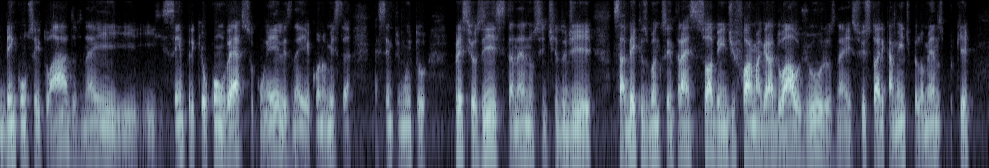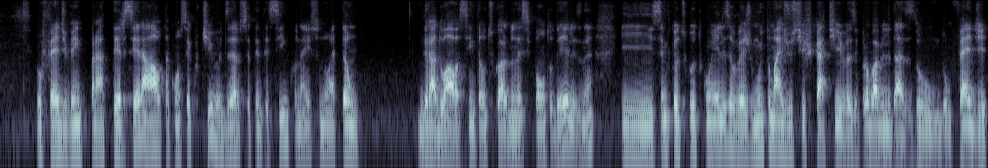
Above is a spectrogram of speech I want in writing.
bem conceituados, né? E, e, e, sempre que eu converso com eles, né? E economista é sempre muito preciosista, né? No sentido de saber que os bancos centrais sobem de forma gradual juros, né? Isso historicamente, pelo menos, porque o Fed vem para a terceira alta consecutiva de 0,75, né? Isso não é tão gradual assim, então discordo nesse ponto deles, né? E sempre que eu discuto com eles, eu vejo muito mais justificativas e probabilidades de um, Fed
